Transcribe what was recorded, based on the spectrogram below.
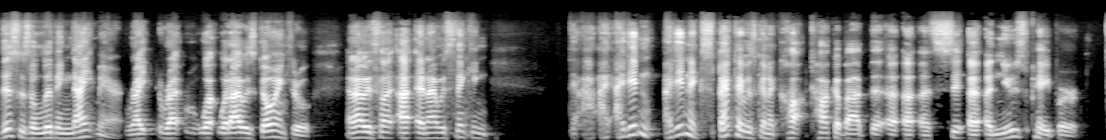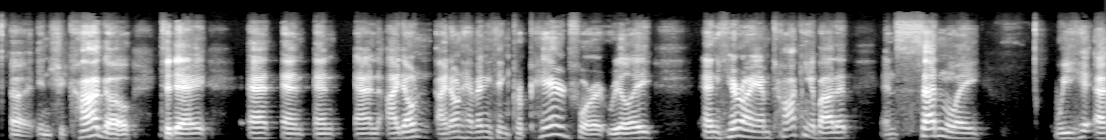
this was a living nightmare, right? right what what I was going through, and I was like, and I was thinking, I, I, didn't I didn't expect I was going to talk about the a, a, a newspaper uh, in Chicago today, and and and and I don't I don't have anything prepared for it really, and here I am talking about it, and suddenly we uh,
